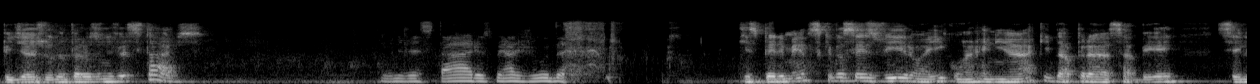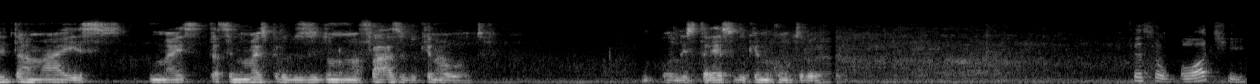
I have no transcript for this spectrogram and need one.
pedir ajuda para os universitários. Universitários, me ajuda. Que experimentos que vocês viram aí com RNA que dá para saber se ele está mais mais está sendo mais produzido numa fase do que na outra? Ou no estresse do que no controle? Professor blot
